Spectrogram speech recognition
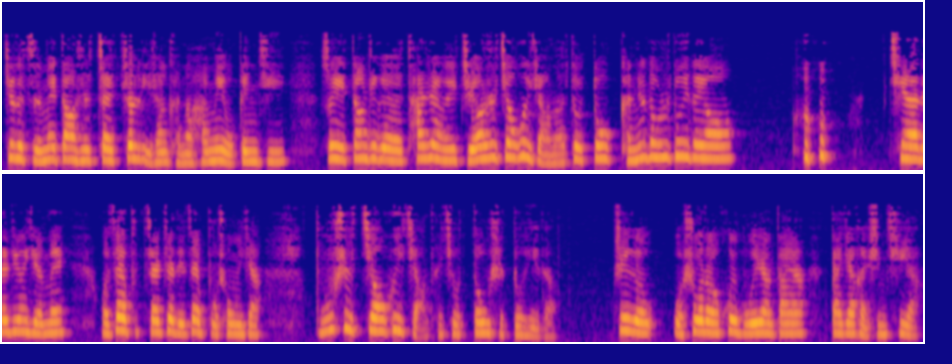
这个姊妹当时在真理上可能还没有根基，所以当这个他认为只要是教会讲的，都都肯定都是对的哟。亲爱的弟兄姐妹，我再在这里再补充一下。不是教会讲的就都是对的，这个我说的会不会让大家大家很生气呀？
